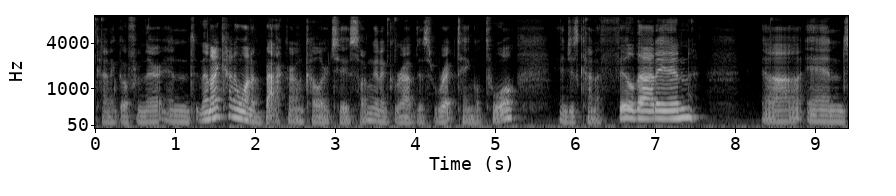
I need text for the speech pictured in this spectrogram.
kind of go from there. And then I kind of want a background color too. So I'm going to grab this rectangle tool and just kind of fill that in uh, and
